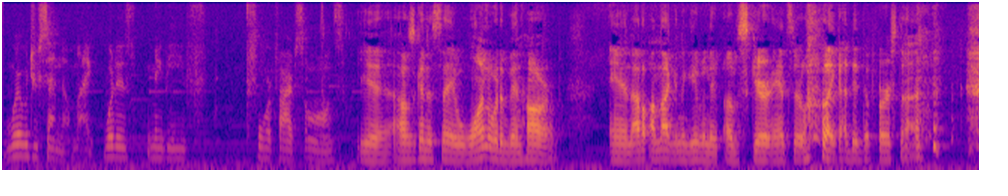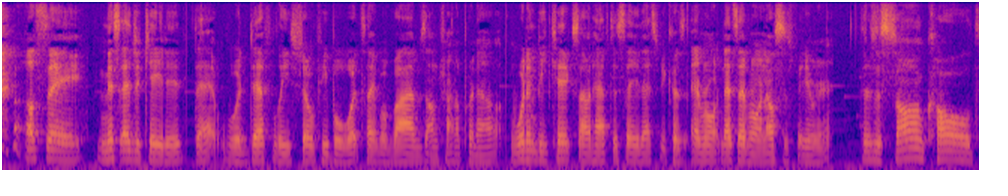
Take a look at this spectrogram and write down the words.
Where would you send them? Like, what is maybe f- four or five songs? Yeah, I was gonna say one would have been hard, and I don't, I'm not gonna give an obscure answer like I did the first time. I'll say miseducated. That would definitely show people what type of vibes I'm trying to put out. Wouldn't be kicks. I would have to say that's because everyone that's everyone else's favorite. There's a song called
